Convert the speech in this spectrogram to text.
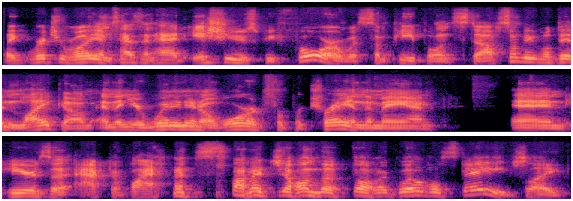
like Richard Williams hasn't had issues before with some people and stuff. Some people didn't like him, and then you're winning an award for portraying the man. And here's an act of violence on a on the on a global stage, like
